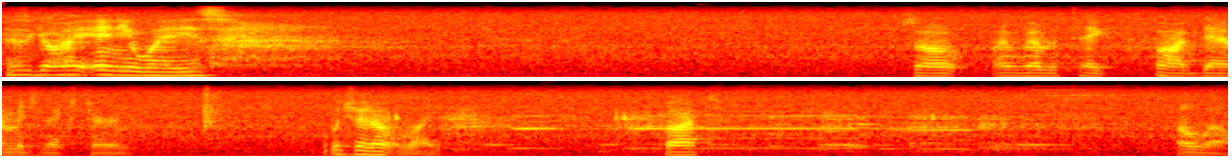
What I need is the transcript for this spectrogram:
this guy anyways. So I'm going to take 5 damage next turn, which I don't like. But, oh well.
